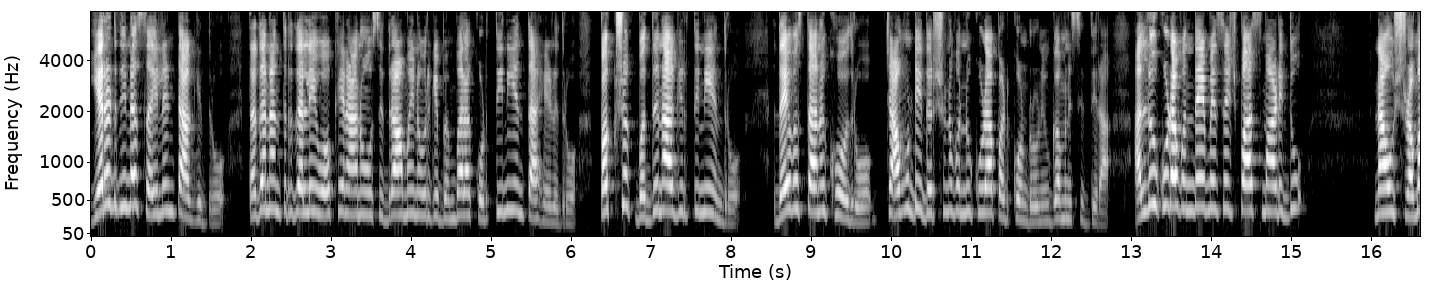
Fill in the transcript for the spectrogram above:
ಎರಡು ದಿನ ಸೈಲೆಂಟ್ ಆಗಿದ್ರು. ತದನಂತರದಲ್ಲಿ ಓಕೆ ನಾನು ಸಿದ್ದರಾಮಯ್ಯನವರಿಗೆ ಬೆಂಬಲ ಕೊಡ್ತೀನಿ ಅಂತ ಹೇಳಿದರು. ಪಕ್ಷಕ್ಕೆ ಬದ್ಧನಾಗಿರ್ತೀನಿ ಅಂದರು. ದೇವಸ್ಥಾನಕ್ಕೆ ಹೋದರು. ಚಾಮುಂಡಿ ದರ್ಶನವನ್ನು ಕೂಡ ಪಡ್ಕೊಂಡ್ರು. ನೀವು ಗಮನಿಸಿದ್ದೀರಾ? ಅಲ್ಲೂ ಕೂಡ ಒಂದೇ ಮೆಸೇಜ್ ಪಾಸ್ ಮಾಡಿದ್ದು. ನಾವು ಶ್ರಮ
